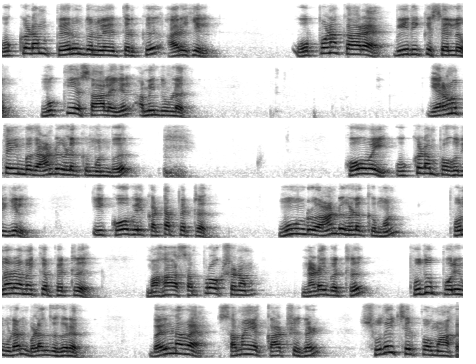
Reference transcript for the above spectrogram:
உக்கடம் பேருந்து நிலையத்திற்கு அருகில் ஒப்பணக்கார வீதிக்கு செல்லும் முக்கிய சாலையில் அமைந்துள்ளது. இருநூத்தி ஐம்பது ஆண்டுகளுக்கு முன்பு கோவை உக்கடம் பகுதியில் இக்கோவில் கட்டப்பெற்றது. மூன்று ஆண்டுகளுக்கு முன் புனரமைக்க பெற்று மகா சம்பரோக்ஷணம் நடைபெற்று புது பொலிவுடன் விளங்குகிறது. வைணவ சமய காட்சிகள் சுதை சிற்பமாக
